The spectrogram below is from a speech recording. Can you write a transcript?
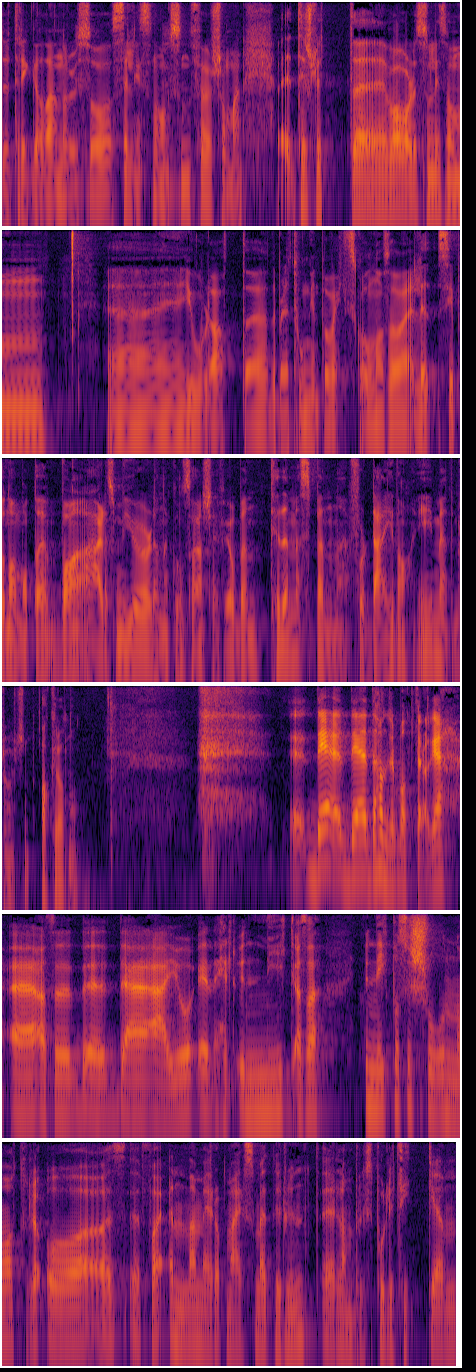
du trigga deg når du så stillingsannonsen før sommeren. Eh, Til slutt, eh, hva var det som liksom eh, gjorde at eh, det ble tungen på vektskålen? Altså, eller si på en annen måte, hva er det som gjør denne konsernsjefjobben til det mest spennende for deg da, i mediebransjen akkurat nå? Det, det, det handler om oppdraget. Eh, altså, det, det er jo en helt unik altså, unik posisjon nå til å få enda mer oppmerksomhet rundt eh, landbrukspolitikken,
